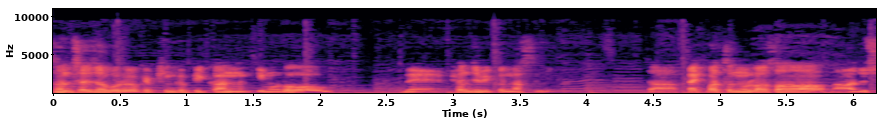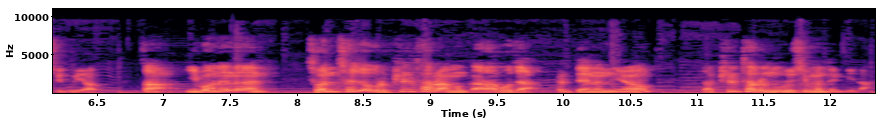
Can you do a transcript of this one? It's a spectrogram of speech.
전체적으로 이렇게 핑크핑크한 느낌으로 네 편집이 끝났습니다. 자, 백 버튼 눌러서 나와주시고요. 자, 이번에는 전체적으로 필터를 한번 깔아보자. 그럴 때는요. 자, 필터를 누르시면 됩니다.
